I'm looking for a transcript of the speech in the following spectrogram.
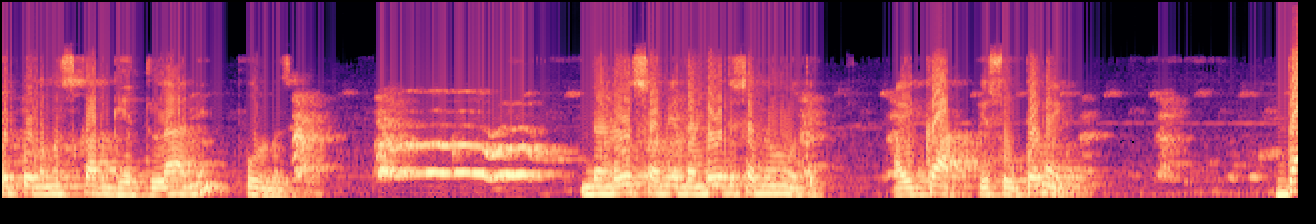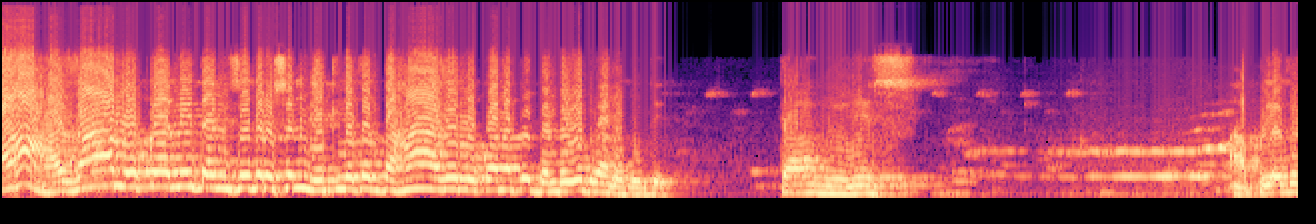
तर तो नमस्कार घेतला आणि पूर्ण झाला. दंडवत स्वामी दंडवती स्वामी म्हणून होते. ऐका हे सोपं नाही. दहा हजार लोकांनी त्यांचं दर्शन घेतलं तर दहा हजार लोकांना ते दंडवत घालत होते. त्यावेळेस आपल्या जर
